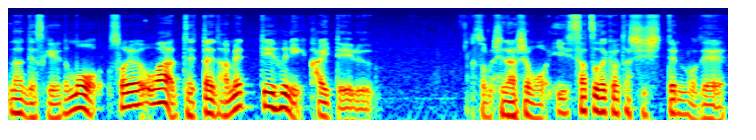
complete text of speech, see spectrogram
なんですけれどもそれは絶対ダメっていうふうに書いているその指南書も一冊だけ私知ってるので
